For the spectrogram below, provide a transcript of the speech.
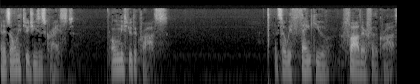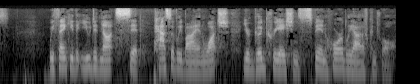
And it's only through Jesus Christ, only through the cross. And so we thank you, Father, for the cross. We thank you that you did not sit passively by and watch your good creations spin horribly out of control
